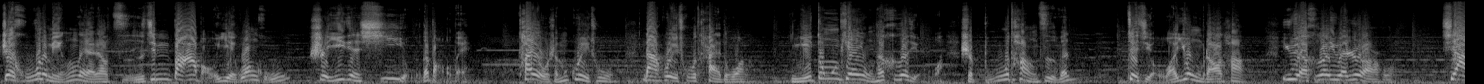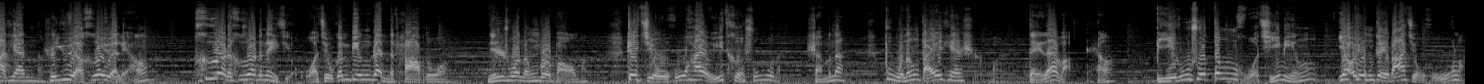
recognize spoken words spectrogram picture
这壶的名字呀叫紫金八宝夜光壶，是一件稀有的宝贝。它有什么贵处？那贵处太多了。你冬天用它喝酒啊，是不烫自温。这酒啊用不着烫，越喝越热乎。夏天呢是越喝越凉，喝着喝着那酒啊就跟冰镇的差不多。您说能不是宝吗？这酒壶还有一特殊的什么呢？不能白天使唤，得在晚上。比如说灯火齐明，要用这把酒壶了，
